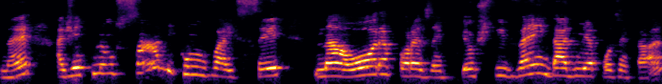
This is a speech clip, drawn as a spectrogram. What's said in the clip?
né? A gente não sabe como vai ser na hora, por exemplo, que eu estiver em idade de me aposentar,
